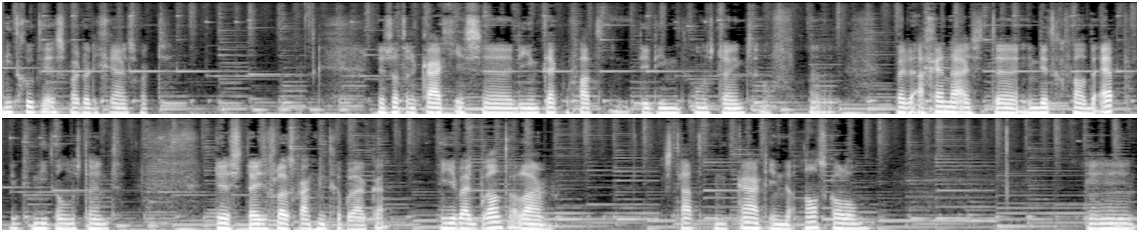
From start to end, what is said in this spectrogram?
niet goed is waardoor die grijs wordt. Dus dat er een kaartje is uh, die een tag bevat die die niet ondersteunt. Of bij de agenda is het in dit geval de app die die niet ondersteunt. Dus deze flows kan ik niet gebruiken. Hier bij het brandalarm staat een kaart in de als kolom. En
